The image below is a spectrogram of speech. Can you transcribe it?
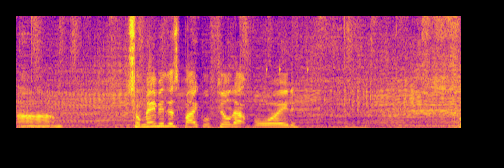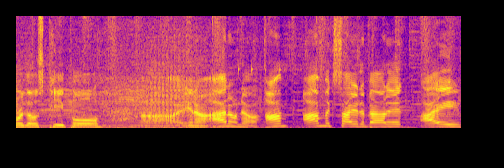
Um, so maybe this bike will fill that void for those people. Uh, you know, I don't know. I'm I'm excited about it. I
